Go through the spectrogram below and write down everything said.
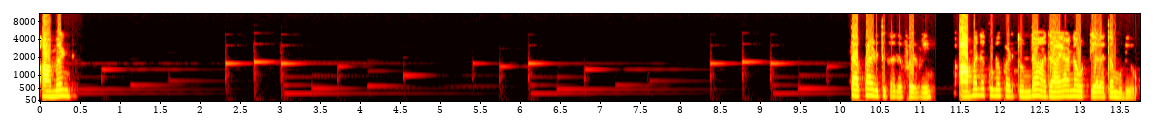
அமன் தப்பா எடுத்துக்காத ஃபர்வின். அவனை குணப்படுத்தும்டா அது அயானா ஒட்டியால தான் முடியும்.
